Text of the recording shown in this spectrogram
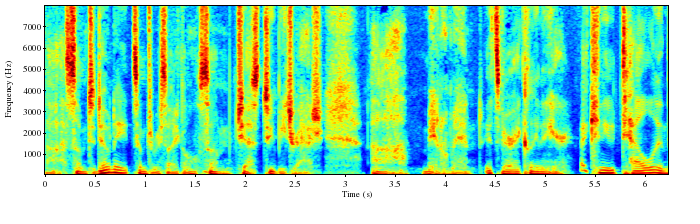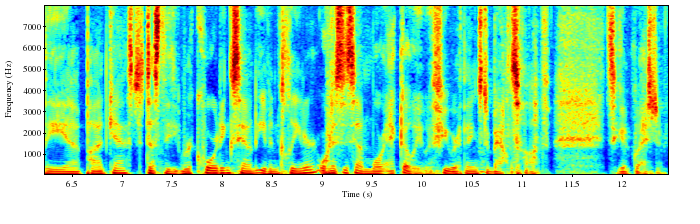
Uh, some to donate, some to recycle, some just to be trash. Uh, man, oh man, it's very clean in here. Uh, can you tell in the uh, podcast? Does the recording sound even cleaner, or does it sound more echoey with fewer things to bounce off? It's a good question.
